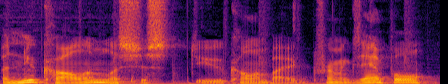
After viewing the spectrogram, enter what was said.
a new column. Let's just do column by from example.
